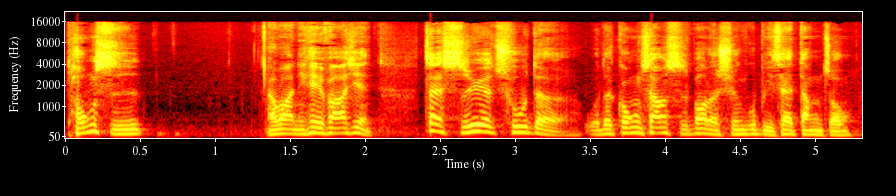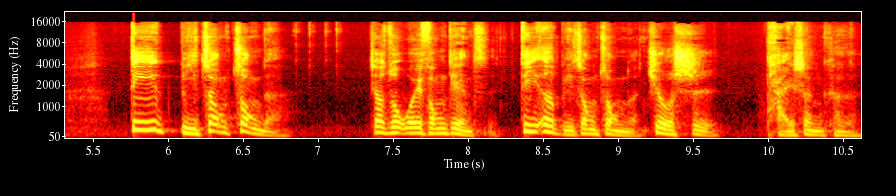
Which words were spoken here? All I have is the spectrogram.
同时，好吧，你可以发现，在十月初的我的《工商时报》的选股比赛当中，第一比重重的叫做微风电子，第二比重重的就是台盛科，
